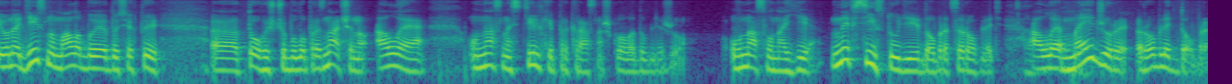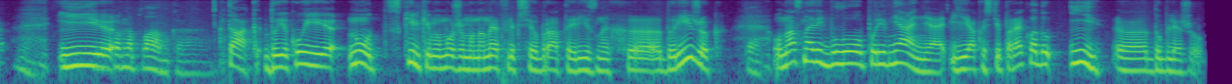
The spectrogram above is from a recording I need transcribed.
і вона дійсно мала би досягти е, того, що було призначено. Але у нас настільки прекрасна школа дубляжу. У нас вона є. Не всі студії добре це роблять, але мейджори роблять добре. І Певна планка. так, до якої, ну, скільки ми можемо на Нетфліксі обрати різних е, доріжок. Так. У нас навіть було порівняння і якості перекладу, і е, дубляжу.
